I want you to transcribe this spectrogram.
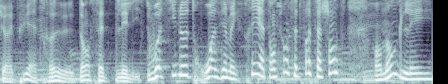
qui aurait pu être euh, dans cette playlist. Voici le troisième extrait. Attention, cette fois ça chante en anglais.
